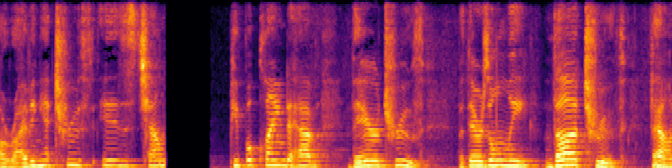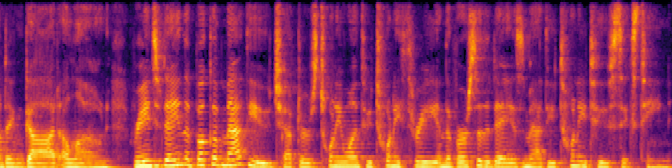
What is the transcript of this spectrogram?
arriving at truth is challenging. People claim to have their truth, but there's only the truth found in God alone. Reading today in the book of Matthew, chapters 21 through 23, and the verse of the day is Matthew 22 16.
